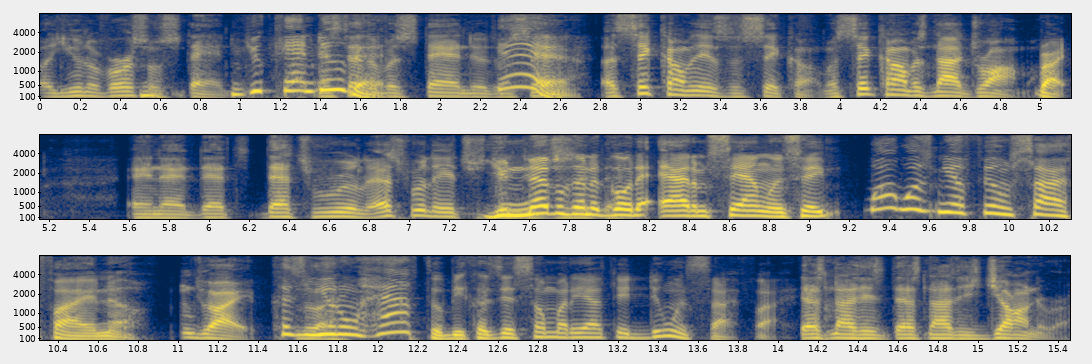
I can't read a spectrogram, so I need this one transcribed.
a universal standard. you can't do instead that. of a standard. Yeah. a sitcom is a sitcom. A sitcom is not drama. Right. And that, that's that's really that's really interesting. You're never going to said go to Adam Sandler and say, "Why wasn't your film sci-fi enough? Right. Because right. you don't have to, because there's somebody out there doing sci-fi. That's not his. That's not his genre.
